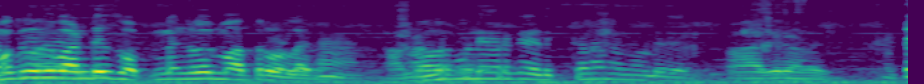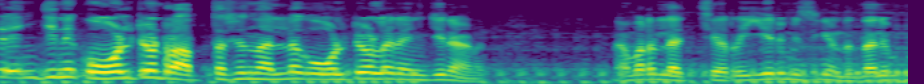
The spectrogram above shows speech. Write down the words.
നമുക്ക് ഇത് പണ്ട് സ്വപ്നങ്ങളിൽ മാത്രമുള്ള എഞ്ചിന് ക്വാളിറ്റി ഉണ്ട്? അത്യാവശ്യം നല്ല ക്വാളിറ്റി ഉള്ള ഒരു എഞ്ചിനാണ് ഞാൻ പറയില്ല ചെറിയൊരു മിസ്സിംഗ് ഉണ്ട്. എന്തായാലും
